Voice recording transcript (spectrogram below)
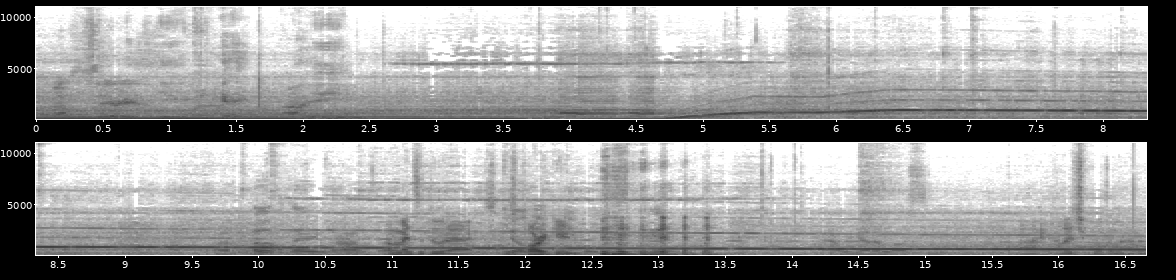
corners. I'm serious. I mean, Oh, there you go. I meant to do that. It's Kill parking. Alright, Yeah, we got a lawsuit. I'll let you go the ladder.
